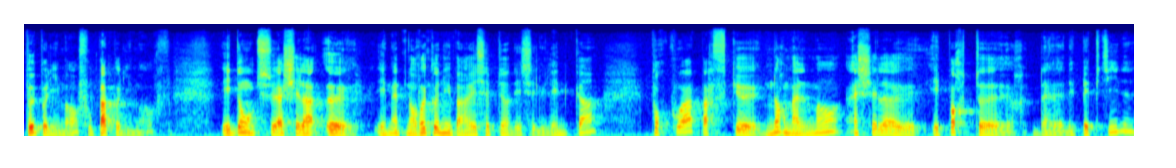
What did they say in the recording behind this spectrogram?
peu polymorphe ou pas polymorphe. Et donc ce HLA-E est maintenant reconnu par un récepteur des cellules NK pourquoi? Parce que normalement, HLAE est porteur des peptides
